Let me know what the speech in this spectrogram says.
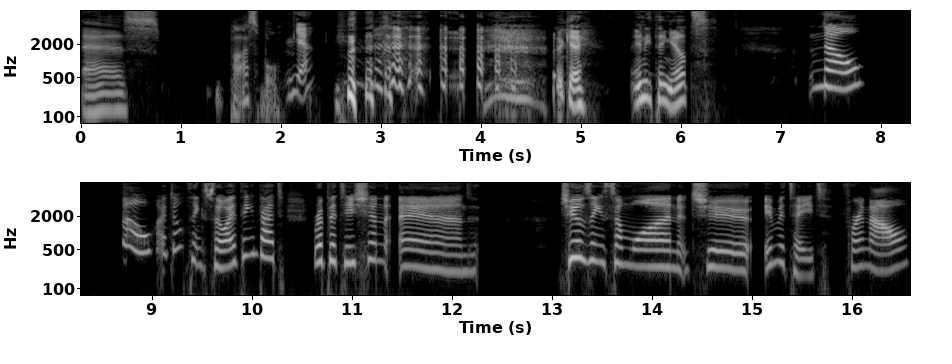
as possible. Yeah. Okay. Anything else? No. No, I don't think so. I think that repetition and choosing someone to imitate for now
